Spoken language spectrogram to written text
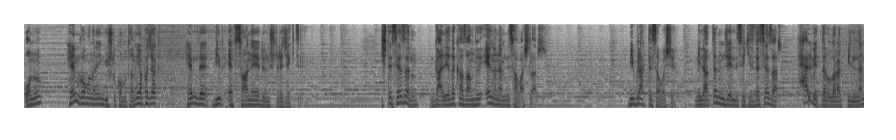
onu hem Roma'nın en güçlü komutanı yapacak hem de bir efsaneye dönüştürecekti. İşte Sezar'ın Galya'da kazandığı en önemli savaşlar. Bibrakte Savaşı. Milattan önce 58'de Sezar, Helvetler olarak bilinen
